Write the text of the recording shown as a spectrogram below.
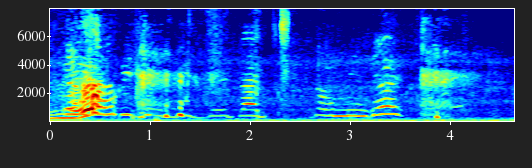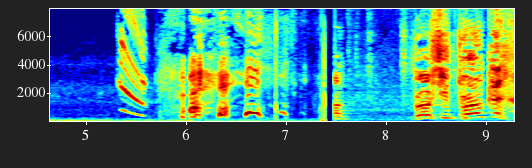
Bro, she's broken.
